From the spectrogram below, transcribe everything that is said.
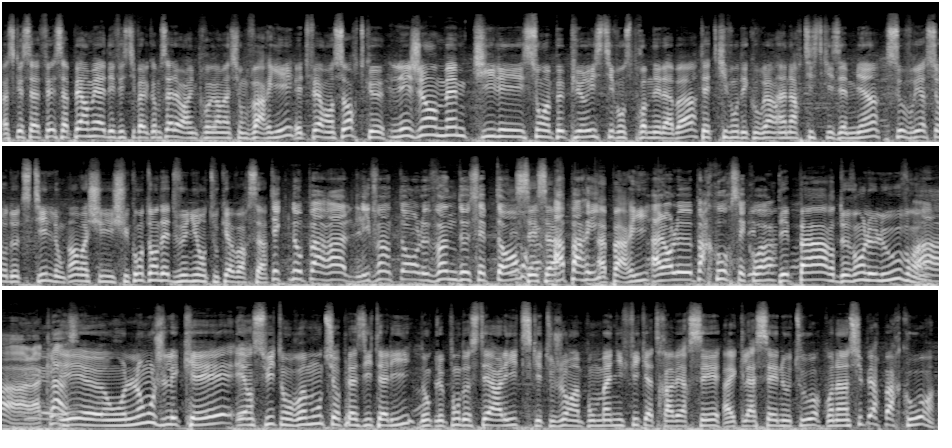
parce que ça fait, ça permet à des festivals comme ça d'avoir une programmation variée et de faire en sorte que les gens, même qui les sont un peu puristes, ils vont se promener là-bas. Peut-être qu'ils vont découvrir un artiste qu'ils aiment bien, s'ouvrir sur d'autres styles. Donc, non, moi, je suis, je suis content d'être venu en tout cas voir ça. Technoparade, les 20 ans, le 22 septembre, C'est ça. à Paris. À Paris. Alors le parcours, c'est quoi? Départ devant le Louvre. Ah, la classe. Et euh, on longe les quais et ensuite on remonte sur Place d'Italie. Donc le pont d'Austerlitz qui est toujours un pont magnifique à traverser avec la Seine autour. On a un super parcours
